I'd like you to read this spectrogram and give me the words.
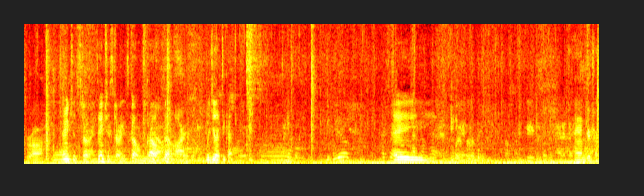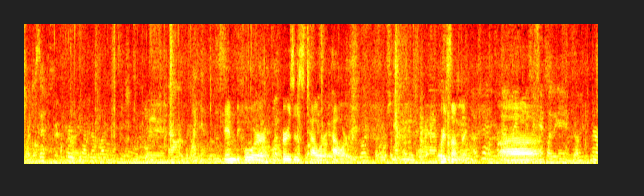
Draw. Ancient stirrings. Ancient stirrings. Go. Go. Yeah. Go. All right. Would you like to cut? Hey. And your turn. You? I don't know if I like it. In before Urza's Tower of Power. or something. Uh, Can't play the game. No,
